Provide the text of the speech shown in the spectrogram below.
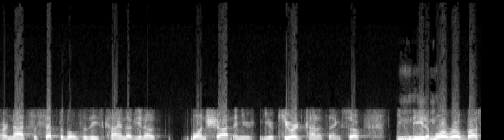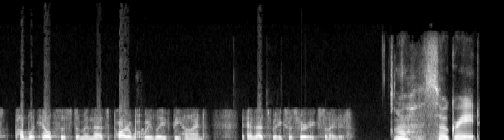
are not susceptible to these kind of you know one shot and you're you're cured kind of thing. So you mm-hmm. need a more robust public health system, and that's part of what we leave behind, and that makes us very excited. Oh, so great.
